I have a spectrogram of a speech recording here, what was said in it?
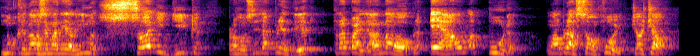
no canal Zé Maria Lima, só de dica para vocês aprenderem a trabalhar na obra. É aula pura. Um abração, foi. Tchau, tchau.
